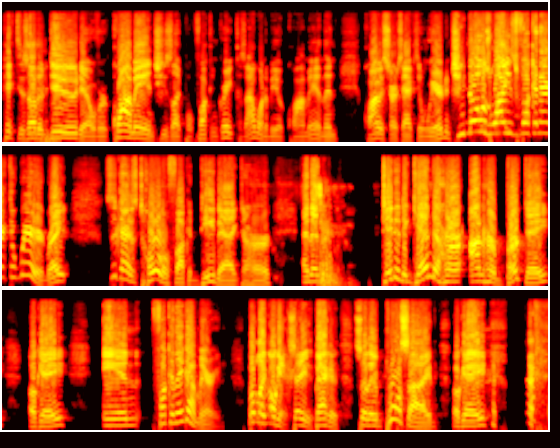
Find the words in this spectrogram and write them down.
picked this other dude over Kwame, and she's like, "Well, fucking great, because I want to be with Kwame." And then Kwame starts acting weird, and she knows why he's fucking acting weird, right? So this guy's total fucking d bag to her, and then did it again to her on her birthday, okay? And fucking they got married. But like, okay, so back. So they're poolside, okay.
